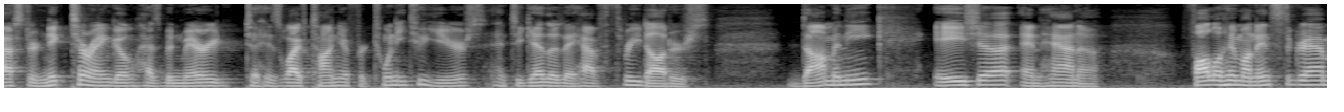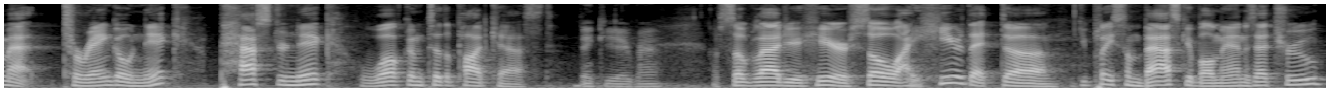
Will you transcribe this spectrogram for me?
Pastor Nick Tarango has been married to his wife Tanya for 22 years, and together they have three daughters Dominique, Asia, and Hannah. Follow him on Instagram at Tarango Nick. Pastor Nick, welcome to the podcast. Thank you, Abraham. I'm so glad you're here. So I hear that uh, you play some basketball, man. Is that true?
